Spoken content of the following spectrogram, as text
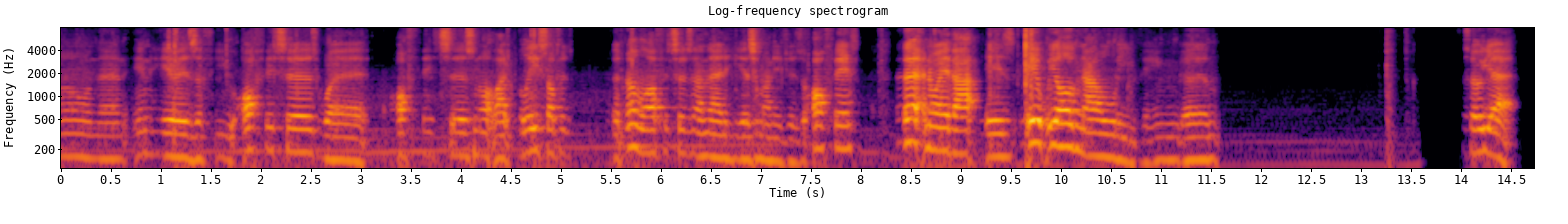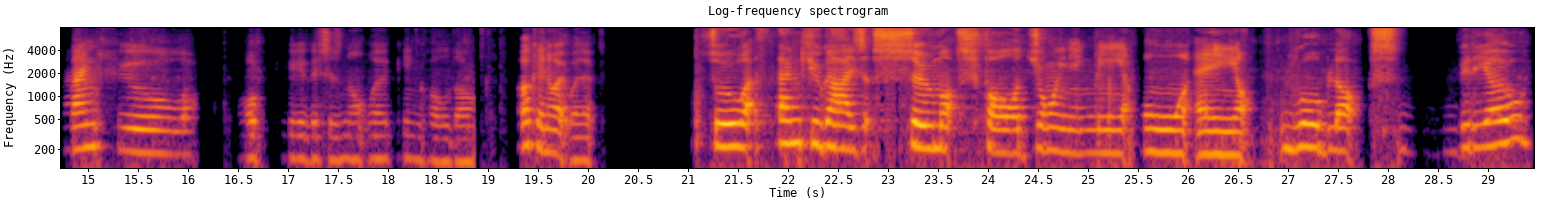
Oh, and then in here is a few officers, where officers, not like police officers, but normal officers, and then here's manager's office. But anyway, that is it. We are now leaving. Um, so yeah, thank you. Okay, this is not working. Hold on. Okay, now it worked. So thank you guys so much for joining me for a Roblox video.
